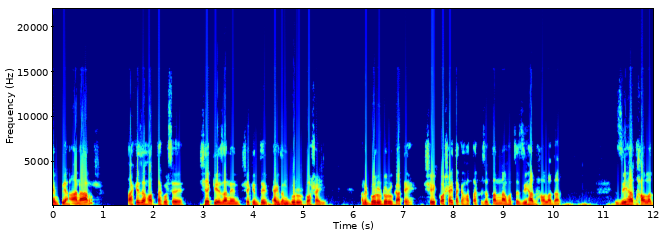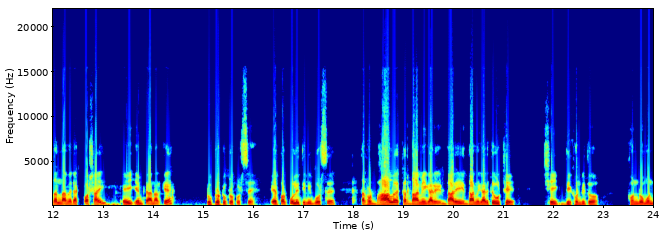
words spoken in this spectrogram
এমপি আনার, তাকে যে হত্যা করছে, সে কে জানেন? সে কিন্তু একজন গরুর কসাই। মানে গরু টরু কাটে। সেই কসাই তাকে হত্যা করছে। তার নাম হচ্ছে জিহাদ হাওলাদার। জিহাদ হাওলাদার নামের এক কসাই এই এমপি আনারকে টুকরো টুকরো করছে। এরপর পলিথিনি বসছে তারপর ভালো একটা দামি গাড়ি, দাঁড়ি, দামি গাড়িতে উঠে সেই দ্বিখণ্ডিত খণ্ডমণ্ড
